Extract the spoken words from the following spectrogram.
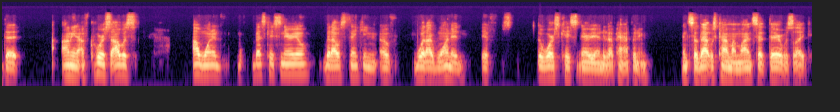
that I mean, of course, I was, I wanted best case scenario, but I was thinking of what I wanted if the worst case scenario ended up happening. And so that was kind of my mindset there was like,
